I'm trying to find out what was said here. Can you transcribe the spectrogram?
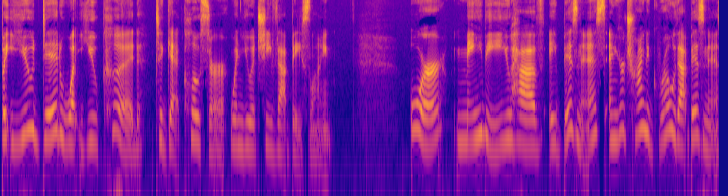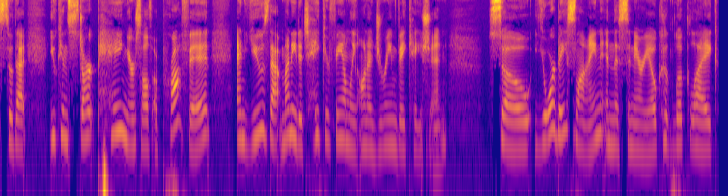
But you did what you could to get closer when you achieve that baseline. Or maybe you have a business and you're trying to grow that business so that you can start paying yourself a profit and use that money to take your family on a dream vacation. So, your baseline in this scenario could look like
